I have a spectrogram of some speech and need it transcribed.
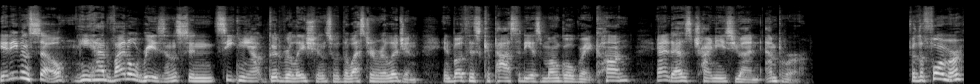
Yet, even so, he had vital reasons in seeking out good relations with the Western religion, in both his capacity as Mongol Great Khan and as Chinese Yuan Emperor. For the former,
